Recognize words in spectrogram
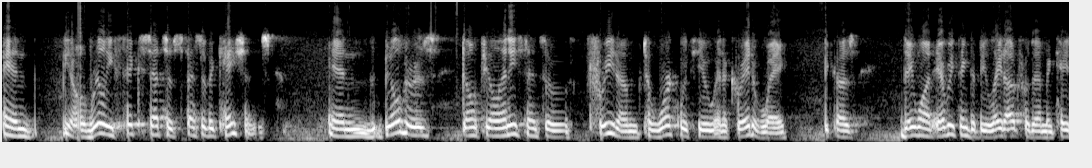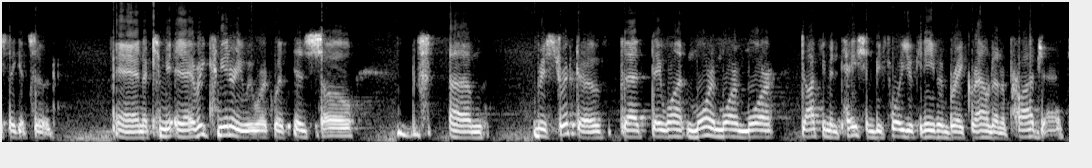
and you know really thick sets of specifications, and builders don't feel any sense of freedom to work with you in a creative way because they want everything to be laid out for them in case they get sued. And commu- every community we work with is so um, restrictive that they want more and more and more documentation before you can even break ground on a project.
